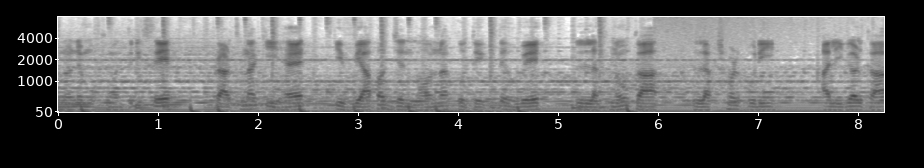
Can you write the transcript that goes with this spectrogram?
उन्होंने मुख्यमंत्री से प्रार्थना की है कि व्यापक जनभावना को देखते हुए लखनऊ का, लक्ष्मणपुरी, अलीगढ़ का,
